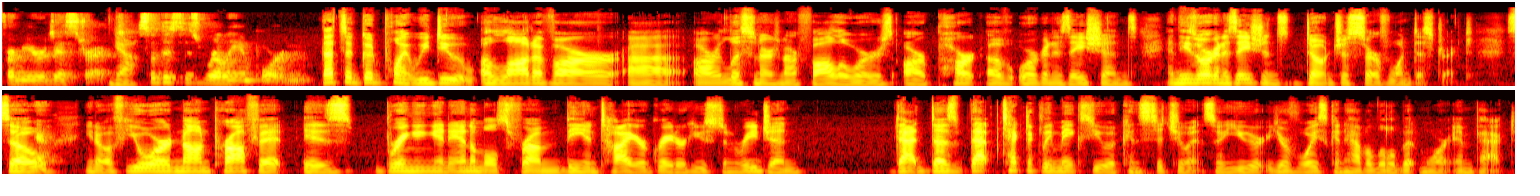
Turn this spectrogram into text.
from your district. Yeah. So this is really important. That's a good point. We do a lot of our uh, our listeners and our followers are part of organizations, and these organizations don't just serve one district. So, Yeah. you know, if your nonprofit is bringing in animals from the entire Greater Houston region, that does that technically makes you a constituent. So your your voice can have a little bit more impact.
